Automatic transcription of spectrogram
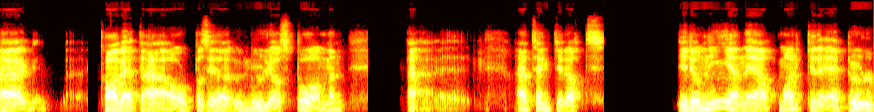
Jeg, hva vet jeg? og på å si det er umulig å spå. Men jeg, jeg tenker at ironien er at markedet er bull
